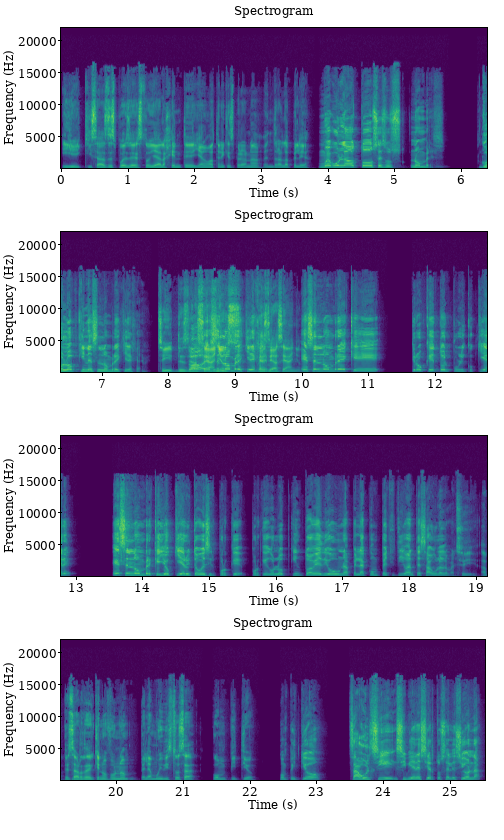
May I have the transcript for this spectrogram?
Y quizás después de esto ya la gente ya no va a tener que esperar nada. Vendrá la pelea. Muevo a un lado todos esos nombres. Golovkin es el nombre que quiere Jaime. Sí, desde No, hace es el años. nombre que quiere desde Jaime. hace años. Es el nombre que creo que todo el público quiere. Es el nombre que yo quiero y te voy a decir por qué. Porque Golovkin todavía dio una pelea competitiva ante Saúl Álvarez. Sí, a pesar de que no fue una pelea muy vistosa, compitió. Compitió. Saúl, si, si bien es cierto, se lesiona.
